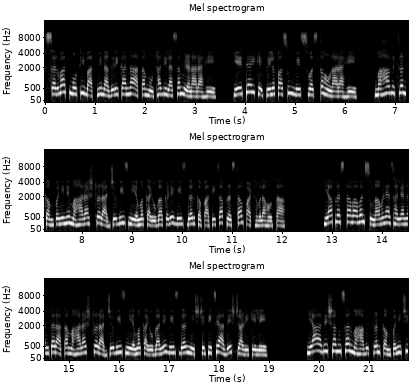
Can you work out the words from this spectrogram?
सर्वात मोठी बातमी नागरिकांना आता मोठा दिलासा मिळणार आहे. येत्या एक एप्रिलपासून वीज स्वस्त होणार आहे. महावितरण कंपनीने महाराष्ट्र राज्य वीज नियामक आयोगाकडे वीज दर कपातीचा प्रस्ताव पाठवला होता. या प्रस्तावावर सुनावण्या झाल्यानंतर आता महाराष्ट्र राज्य वीज नियामक आयोगाने वीज दर निश्चितीचे आदेश जारी केले. या आदेशानुसार महावितरण कंपनीची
